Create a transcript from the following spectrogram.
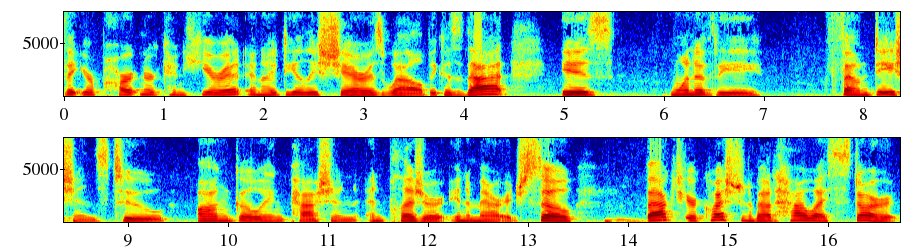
that your partner can hear it and ideally share as well, because that is one of the foundations to ongoing passion and pleasure in a marriage. So, back to your question about how I start,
